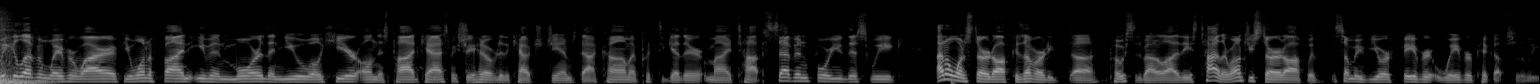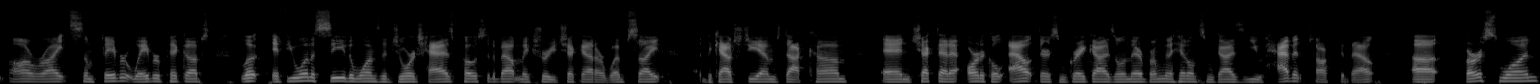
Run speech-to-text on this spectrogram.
Week 11 waiver wire. If you want to find even more than you will hear on this podcast, make sure you head over to thecouchgms.com. I put together my top seven for you this week. I don't want to start off because I've already uh, posted about a lot of these. Tyler, why don't you start off with some of your favorite waiver pickups for the week? All right, some favorite waiver pickups. Look, if you want to see the ones that George has posted about, make sure you check out our website, thecouchgms.com, and check that article out. There's some great guys on there, but I'm going to hit on some guys that you haven't talked about. Uh, first one,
